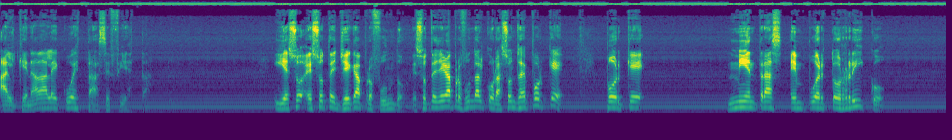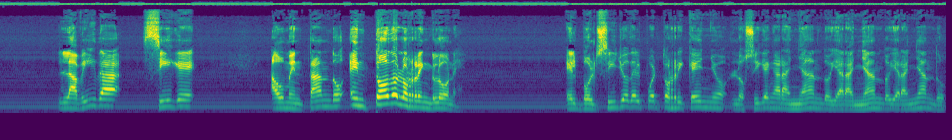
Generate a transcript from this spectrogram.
al que nada le cuesta hace fiesta. Y eso, eso te llega profundo, eso te llega profundo al corazón. ¿Sabes por qué? Porque mientras en Puerto Rico la vida sigue aumentando en todos los renglones, el bolsillo del puertorriqueño lo siguen arañando y arañando y arañando.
